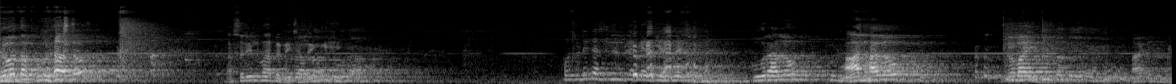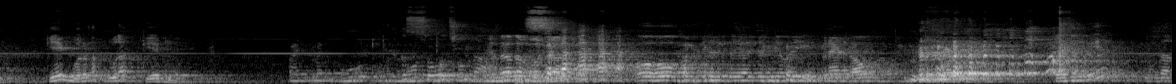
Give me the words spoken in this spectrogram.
लो तो पूरा लो। अश्लील बातें नहीं चलेंगी। उसने का अश्लील क्या कह दिया हमने पूरा लो आधा लो। लो भाई। केक बोलो ना पूरा केक लो। ओहो कंपटीशन की तैयारी चल रही है भाई? ब्रेड खाओ। क्या चल रही है? सब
